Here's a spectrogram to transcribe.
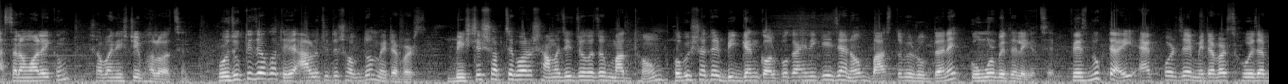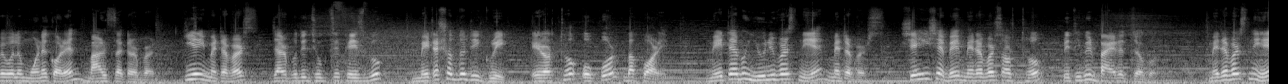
আসসালামু আলাইকুম, সবাই নিশ্চয়ই ভালো আছেন। প্রযুক্তি জগতে আলোচিত শব্দ মেটাভার্স বিশ্বের সবচেয়ে বড় সামাজিক যোগাযোগ মাধ্যম, ভবিষ্যতের বিজ্ঞান কল্পকাহিনীকেই যেন বাস্তবে রূপদানে কোমর বেঁধে লেগেছে। ফেসবুকটাই এক পর্যায়ে মেটাভার্স হয়ে যাবে বলে মনে করেন মার্ক জাকারবার্গ কি এই মেটাভার্স যার প্রতি ঝুঁকছে ফেসবুক মেটা শব্দটি গ্রিক এর অর্থ ওপর বা পরে। মেটা এবং ইউনিভার্স নিয়ে মেটাভার্স সেই হিসেবে মেটাভার্স অর্থ পৃথিবীর বাইরের জগৎ। মেটাভার্স নিয়ে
